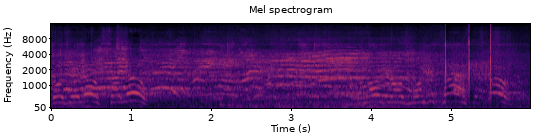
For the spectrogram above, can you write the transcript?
Go, side out. Come on, girls, one good pass, let's go.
